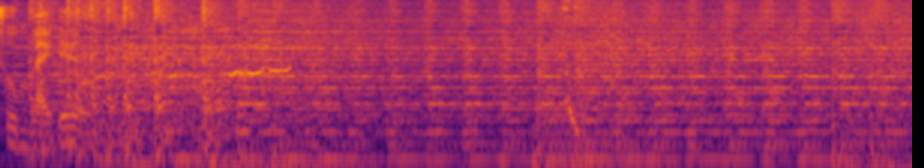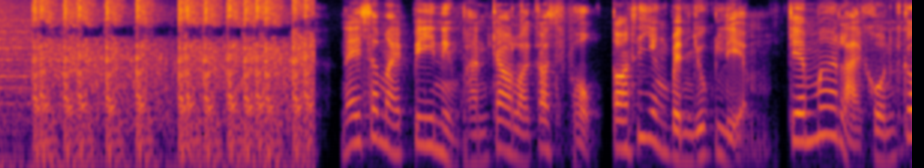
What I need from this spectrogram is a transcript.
Tomb Raider ในสมัยปี 1996 ตอนที่ยังเป็นยุคเหลี่ยม เกมเมอร์หลายคนก็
